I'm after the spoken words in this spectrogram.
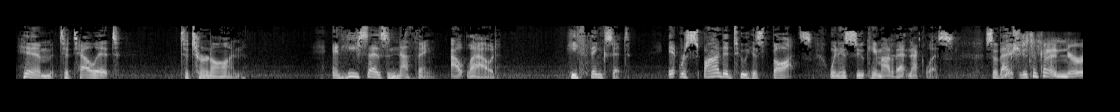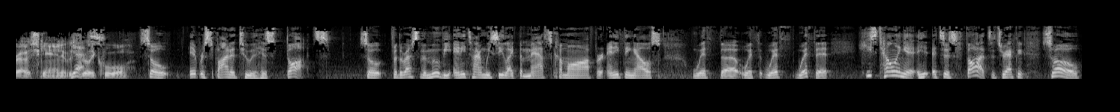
him to tell it to turn on, and he says nothing out loud. He thinks it. It responded to his thoughts when his suit came out of that necklace. So that yeah, she did some kind of neuro scan. It was Yes. really cool. so it responded to his thoughts. So for the rest of the movie, anytime we see like the mask come off or anything else with the with with with it, he's telling it it's his thoughts. It's reacting. So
